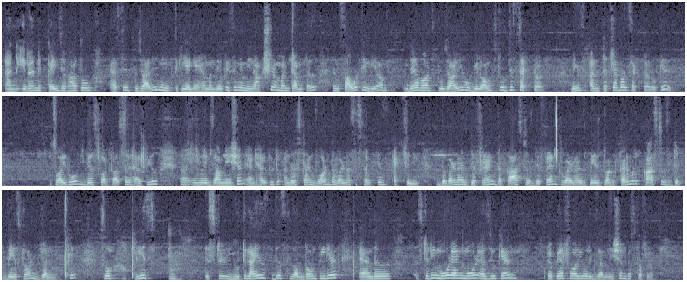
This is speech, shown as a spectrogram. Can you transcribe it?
एंड इवन कई जगह तो ऐसे पुजारी नियुक्त किए गए हैं मंदिरों के इसी में Meenakshi अम्बन temple in South India there were pujari who belongs to this sector means untouchable sector okay so I hope this podcast से help you in your examination and help you to understand what the varna system is actually the varna is different the caste is different varna is based on karma caste is based on janma okay so please utilize this lockdown period and uh, study more and more as you can prepare for your examination best of luck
